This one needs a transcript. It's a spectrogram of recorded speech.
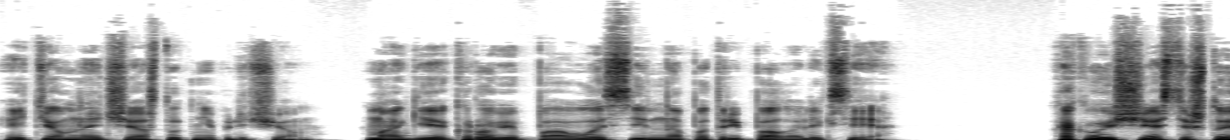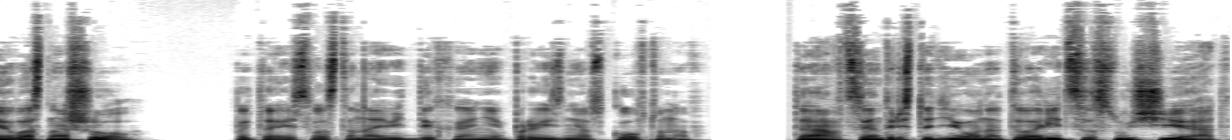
И темный час тут ни при чем. Магия крови Павла сильно потрепала Алексея. «Какое счастье, что я вас нашел!» Пытаясь восстановить дыхание, произнес Ковтунов. «Там, в центре стадиона, творится сущий ад.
